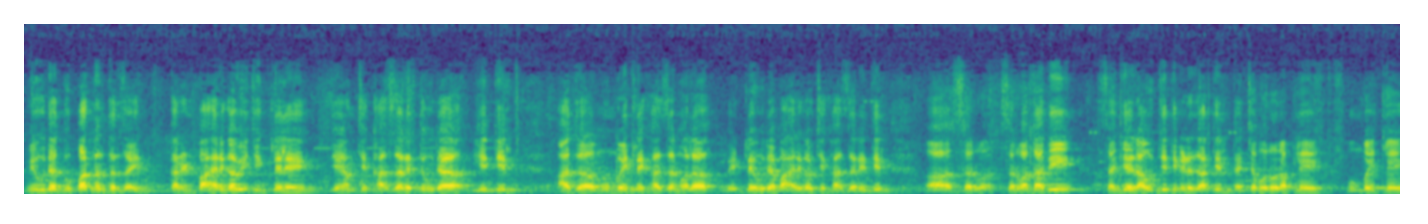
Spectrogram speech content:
मी उद्या दुपारनंतर जाईन. कारण बाहेरगावी जिंकलेले जे आमचे खासदार आहेत ते उद्या येतील. आज मुंबईतले खासदार मला भेटले. उद्या बाहेरगावचे खासदार येतील. सर्व सर्वात आधी संजय राऊतजी तिकडे जातील. त्यांच्याबरोबर आपले मुंबईतले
